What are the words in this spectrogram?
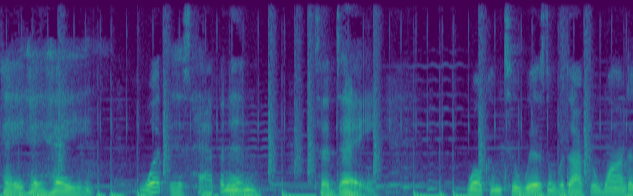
Hey, hey, hey, what is happening today? Welcome to Wisdom with Dr. Wanda.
